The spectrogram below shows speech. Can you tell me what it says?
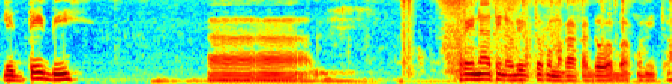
LED TV ah try natin ulit ito kung makakagawa ba ako nito.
